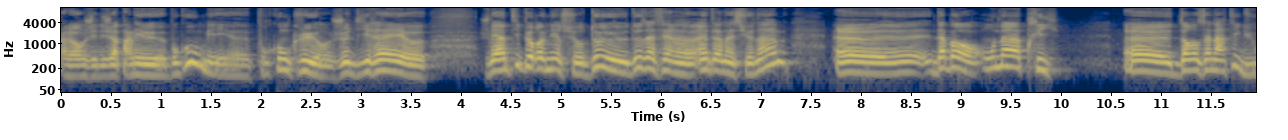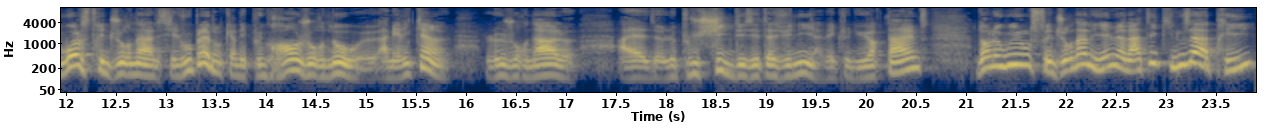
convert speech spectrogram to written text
Alors, j'ai déjà parlé beaucoup, mais euh, pour conclure, je dirais, euh, je vais un petit peu revenir sur deux, deux affaires internationales. Euh, d'abord, on a appris dans un article du Wall Street Journal, s'il vous plaît, donc un des plus grands journaux américains, le journal le plus chic des États-Unis avec le New York Times, dans le Wall Street Journal, il y a eu un article qui nous a appris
